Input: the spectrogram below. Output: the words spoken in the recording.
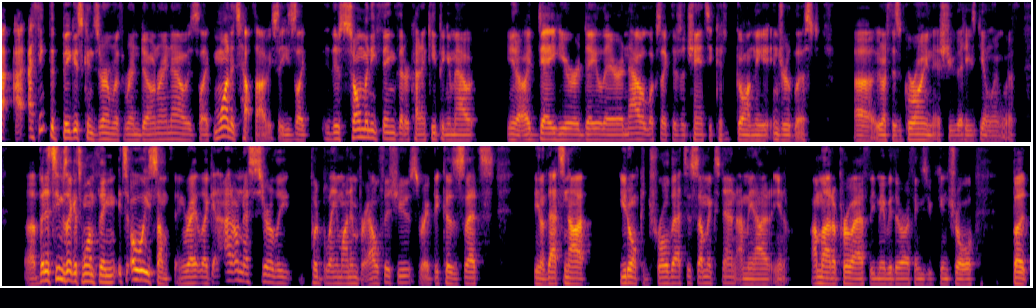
I, I think the biggest concern with Rendon right now is like one, it's health. Obviously, he's like there's so many things that are kind of keeping him out. You know, a day here, a day there, and now it looks like there's a chance he could go on the injured list. Uh, with this groin issue that he's dealing with. Uh, but it seems like it's one thing. It's always something, right? Like, and I don't necessarily put blame on him for health issues, right? Because that's, you know, that's not you don't control that to some extent. I mean, I, you know, I'm not a pro athlete. Maybe there are things you control, but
